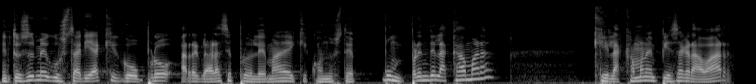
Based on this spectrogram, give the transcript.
Entonces me gustaría que GoPro arreglara ese problema de que cuando usted pum, prende la cámara, que la cámara empieza a grabar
